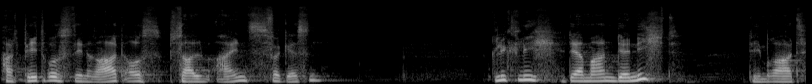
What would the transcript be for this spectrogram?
Hat Petrus den Rat aus Psalm 1 vergessen? Glücklich der Mann, der nicht dem Rat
